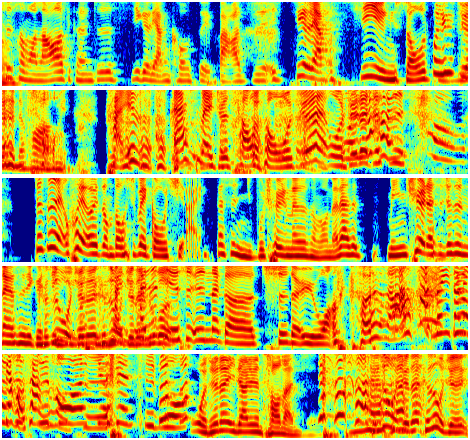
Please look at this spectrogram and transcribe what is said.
吃什么，然后可能就是吸个两口嘴巴子，吸个两吸吮手指之类的画面。他一 Esme 觉得超丑，我觉得我觉得就是 就是会有一种东西被勾起来，但是你不确定那是什么东西，但是明确的是就是那个是一个。可是我觉得，可是我觉得还是其实是那个吃的欲望。然后那意大利面好像很好吃，就变吃播。我觉得那意大利面超难吃。可是我觉得，可是我觉得。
